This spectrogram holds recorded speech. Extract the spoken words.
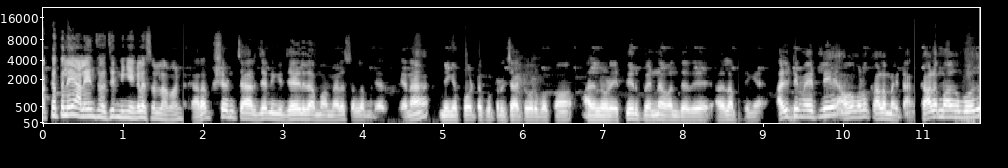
பக்கத்திலேயே அலையன்ஸ் வச்சுட்டு நீங்க எங்களை சொல்லலாமா? கரப்ஷன் சார்ஜை நீங்க ஜெயலலிதா அம்மா மேல சொல்ல முடியாது. ஏன்னா நீங்க போட்ட குற்றச்சாட்டு ஒரு பக்கம் அதனுடைய தீர்ப்பு என்ன வந்தது அதெல்லாம் பார்த்தீங்க. அல்டிமேட்லி அவங்களும் காலமாயிட்டாங்க. காலமாகும் போது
